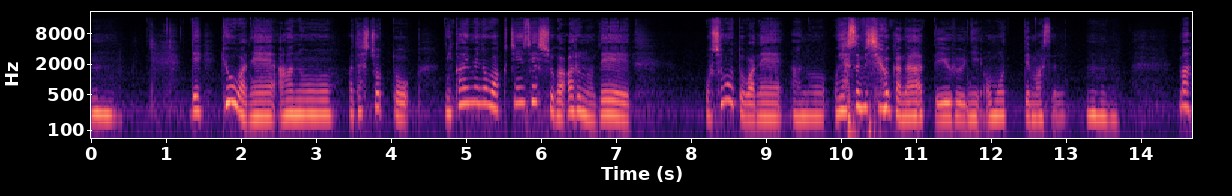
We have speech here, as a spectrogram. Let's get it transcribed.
うん。で、今日はね、あの、私ちょっと2回目のワクチン接種があるので、お仕事はね、あの、お休みしようかなっていうふうに思ってます。うん。まあ、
